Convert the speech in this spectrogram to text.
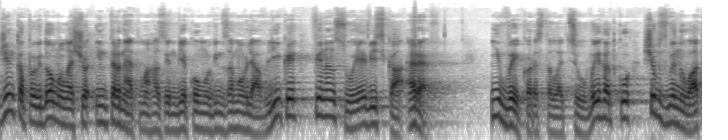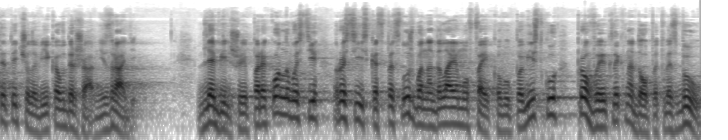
жінка повідомила, що інтернет-магазин, в якому він замовляв ліки, фінансує війська РФ, і використала цю вигадку, щоб звинуватити чоловіка в державній зраді. Для більшої переконливості російська спецслужба надала йому фейкову повістку про виклик на допит в СБУ.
